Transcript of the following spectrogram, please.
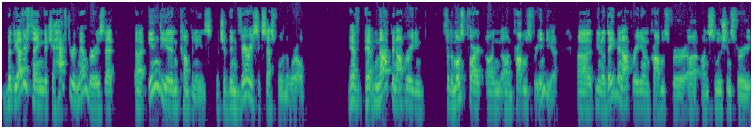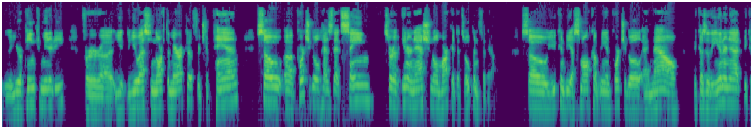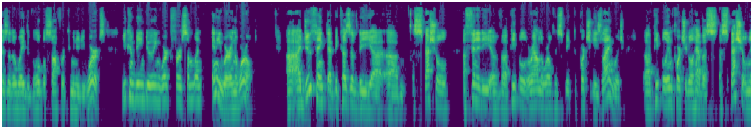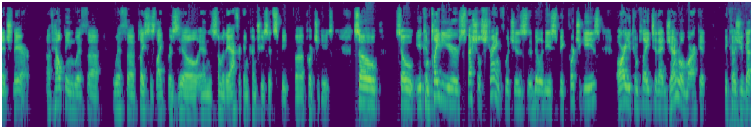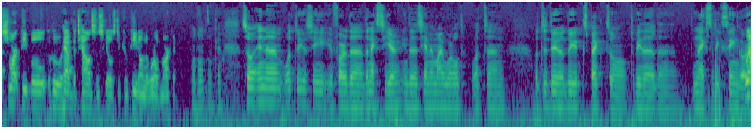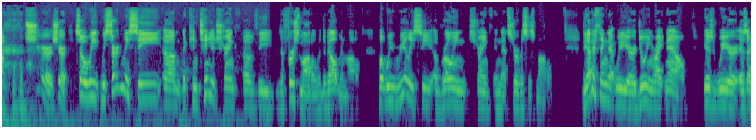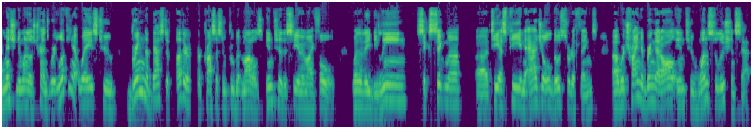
But the other thing that you have to remember is that uh, Indian companies, which have been very successful in the world, have, have not been operating for the most part on, on problems for India. Uh, you know, they've been operating on problems for uh, on solutions for the European community, for uh, U- the U.S. and North America, for Japan. So uh, Portugal has that same sort of international market that's open for them. So you can be a small company in Portugal, and now because of the internet, because of the way the global software community works, you can be doing work for someone anywhere in the world. Uh, I do think that because of the uh, um, special affinity of uh, people around the world who speak the Portuguese language, uh, people in Portugal have a, a, special niche there of helping with uh, with uh, places like Brazil and some of the African countries that speak Portuguese. So so you can play to your special strength, which is the ability to speak Portuguese, or you can play to that general market because you've got smart people who have the talents and skills to compete on the world market. Mm-hmm, okay. So, and um, what do you see for the, the next year in the CMMI world? What um, what do you, do you expect to, to be the, the next big thing? Or? Well, sure, sure. So we, we certainly see um, the continued strength of the, the first model, the development model but we really see a growing strength in that services model. The other thing that we are doing right now is we're, as I mentioned in one of those trends, we're looking at ways to bring the best of other process improvement models into the CMMI fold, whether they be lean, Six Sigma, uh, TSP, and Agile, those sort of things. Uh, we're trying to bring that all into one solution set.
